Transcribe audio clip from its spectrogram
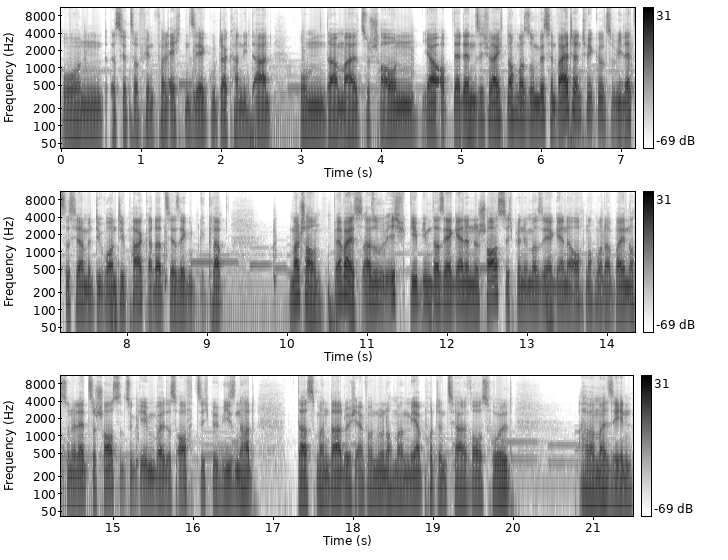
und ist jetzt auf jeden Fall echt ein sehr guter Kandidat, um da mal zu schauen, ja, ob der denn sich vielleicht nochmal so ein bisschen weiterentwickelt, so wie letztes Jahr mit Devontae Parker, da hat es ja sehr gut geklappt. Mal schauen, wer weiß. Also ich gebe ihm da sehr gerne eine Chance. Ich bin immer sehr gerne auch nochmal dabei, noch so eine letzte Chance zu geben, weil das oft sich bewiesen hat, dass man dadurch einfach nur nochmal mehr Potenzial rausholt. Aber mal sehen.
